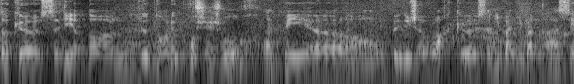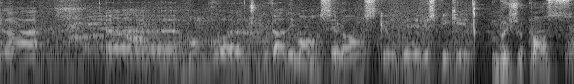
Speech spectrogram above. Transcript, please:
Donc, euh, c'est-à-dire dans le, dans le prochain jour, on peut, euh, on peut déjà voir que Sami Badi Banga sera euh, membre du gouvernement selon ce que vous venez d'expliquer. Mais je pense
